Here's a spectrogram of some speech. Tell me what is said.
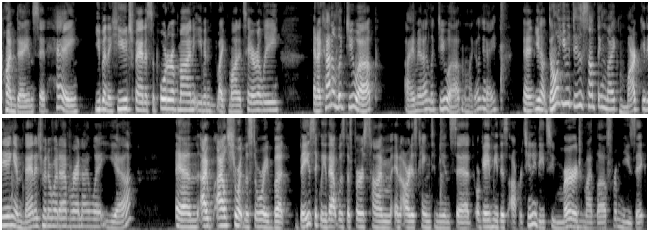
one day and said, Hey, you've been a huge fan and supporter of mine, even like monetarily. And I kind of looked you up. I admit I looked you up. I'm like, okay and you know don't you do something like marketing and management or whatever? And i went yeah. And i i'll shorten the story but basically that was the first time an artist came to me and said or gave me this opportunity to merge my love for music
